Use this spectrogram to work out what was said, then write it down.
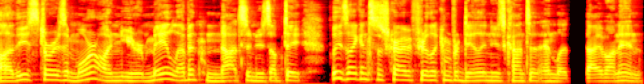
Uh, these stories and more on your May 11th Not So News update. Please like and subscribe if you're looking for daily news content, and let's dive on in.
